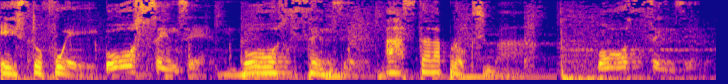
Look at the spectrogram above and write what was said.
Esto fue Voz Sense. Voz Sense. Hasta la próxima. Voz Sense.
